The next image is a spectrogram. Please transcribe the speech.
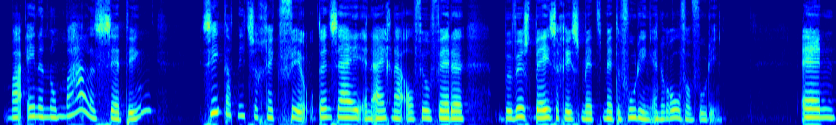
Maar in een normale setting zie ik dat niet zo gek veel. Tenzij een eigenaar al veel verder bewust bezig is met, met de voeding en de rol van voeding. En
